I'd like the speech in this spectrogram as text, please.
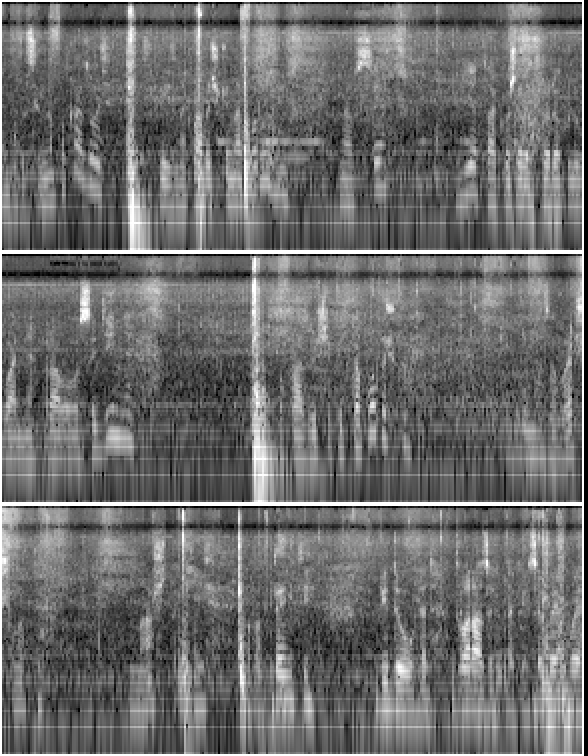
Не буду сильно показувати. Скрізь накладочки на пороги, на все. Є також електрорегулювання правого сидіння. Показую ще під капоточку. Будемо завершувати наш такий коротенький відеогляд. Два рази, так як це BMW.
